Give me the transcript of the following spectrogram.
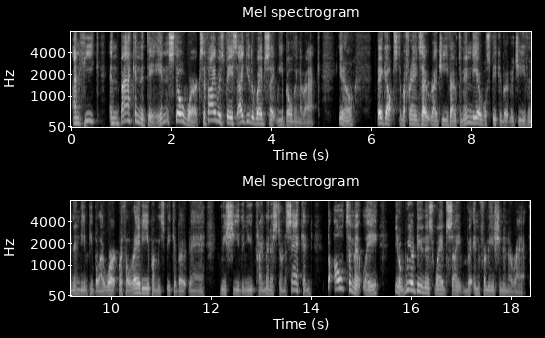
And he and back in the day, and it still works. If I was based, I do the website rebuilding Iraq, you know, big ups to my friends out Rajiv out in India. We'll speak about Rajiv and Indian people I work with already when we speak about uh, Rishi, the new prime minister, in a second. But ultimately, you know, we're doing this website with information in Iraq.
